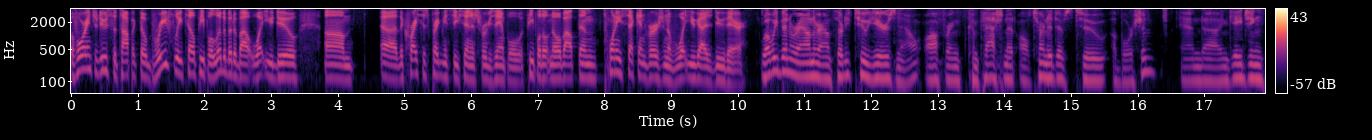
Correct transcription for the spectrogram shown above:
Before I introduce the topic, though, briefly tell people a little bit about what you do. Um, uh, the crisis pregnancy centers, for example, if people don't know about them, 20 second version of what you guys do there. Well, we've been around around 32 years now, offering compassionate alternatives to abortion and uh, engaging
